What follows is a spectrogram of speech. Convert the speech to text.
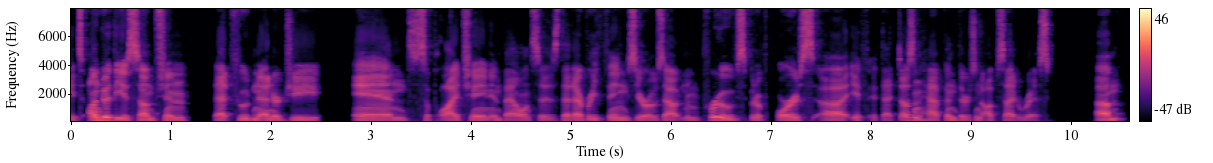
it's under the assumption that food and energy and supply chain imbalances that everything zeroes out and improves. But of course, uh, if if that doesn't happen, there's an upside risk. Um,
